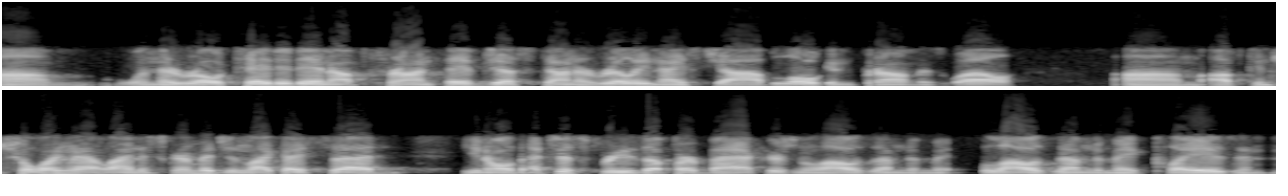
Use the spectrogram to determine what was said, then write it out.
um, when they're rotated in up front, they've just done a really nice job. Logan Brum as well um, of controlling that line of scrimmage. And like I said, you know that just frees up our backers and allows them to ma- allows them to make plays. And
